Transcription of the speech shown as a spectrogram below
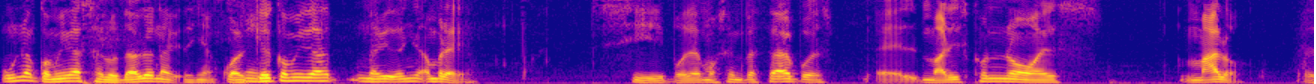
Una comida saludable navideña. Cualquier Sí. comida navideña, hombre, si podemos empezar, pues el marisco no es malo. Es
